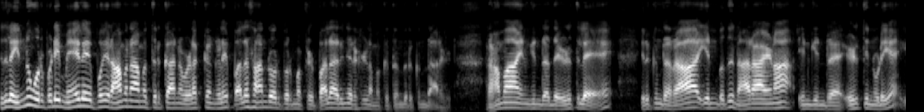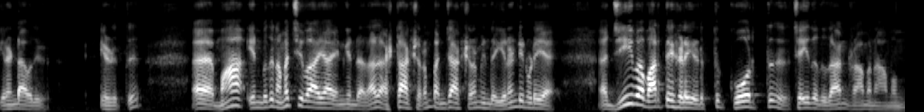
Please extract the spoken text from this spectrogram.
இதில் இன்னும் ஒருபடி மேலே போய் ராமநாமத்திற்கான விளக்கங்களை பல சான்றோர் பெருமக்கள் பல அறிஞர்கள் நமக்கு தந்திருக்கின்றார்கள். ராமா என்கின்ற அந்த எழுத்திலே இருக்கின்ற ரா என்பது நாராயணா என்கின்ற எழுத்தினுடைய இரண்டாவது எழுத்து. மா என்பது நமச்சிவாயா என்கின்ற அதாவது அஷ்டாட்சரம் பஞ்சாட்சரம் இந்த இரண்டினுடைய ஜீவ வார்த்தைகளை எடுத்து கோர்த்து செய்ததுதான் ராமநாமம்.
